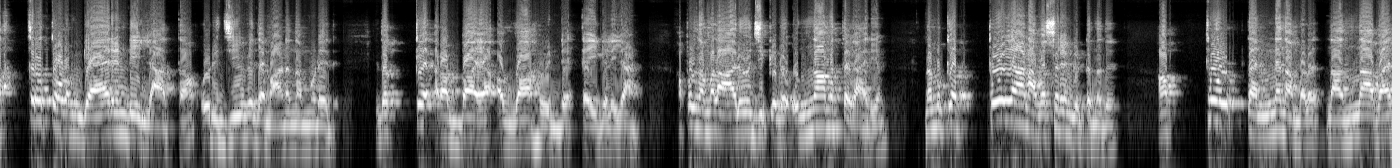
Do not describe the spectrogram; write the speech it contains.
അത്രത്തോളം ഗ്യാരണ്ടി ഇല്ലാത്ത ഒരു ജീവിതമാണ് നമ്മുടേത്. ഇതൊക്കെ റബ്ബായ അള്ളാഹുവിന്റെ കൈകളിലാണ്. അപ്പോൾ നമ്മൾ ആലോചിക്കേണ്ട ഒന്നാമത്തെ കാര്യം നമുക്ക് എപ്പോഴാണ് അവസരം കിട്ടുന്നത്? അപ്പോൾ തന്നെ നമ്മൾ നന്നാവാൻ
